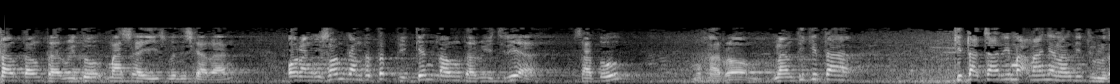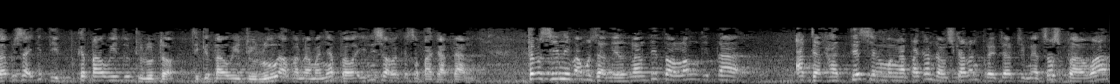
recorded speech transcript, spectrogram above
tahun-tahun baru itu Masehi seperti sekarang, orang Islam kan tetap bikin tahun baru Hijriah satu Muharram. Nanti kita kita cari maknanya nanti dulu, tapi saya ini diketahui itu dulu dok, diketahui dulu apa namanya bahwa ini soal kesepakatan. Terus ini Pak Muzamil, nanti tolong kita ada hadis yang mengatakan dan sekarang beredar di medsos bahwa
